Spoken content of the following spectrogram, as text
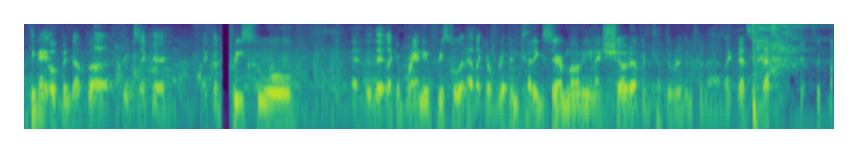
I think I opened up. A, there was like a like a preschool. Uh, that- like a brand new preschool that had like a ribbon cutting ceremony, and I showed up and cut the ribbon for that. Like that's that's, that's my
